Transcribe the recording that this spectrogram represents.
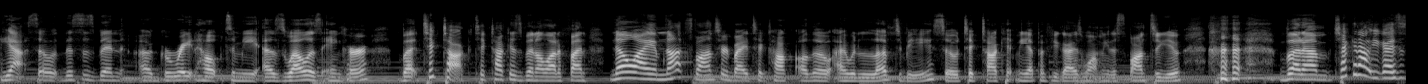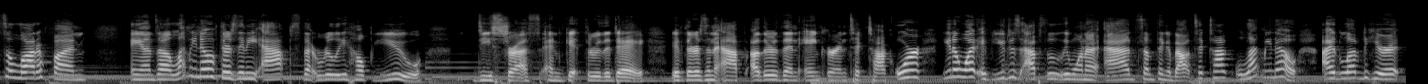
yeah, so this has been a great help to me as well as Anchor. But TikTok, TikTok has been a lot of fun. No, I am not sponsored by TikTok, although I would love to be. So TikTok, hit me up if you guys want me to sponsor you. but um, check it out, you guys. It's a lot of fun. And uh, let me know if there's any apps that really help you de stress and get through the day. If there's an app other than Anchor and TikTok, or you know what, if you just absolutely want to add something about TikTok, let me know. I'd love to hear it.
